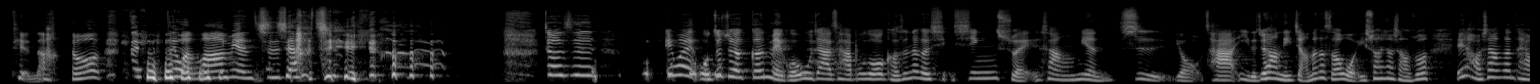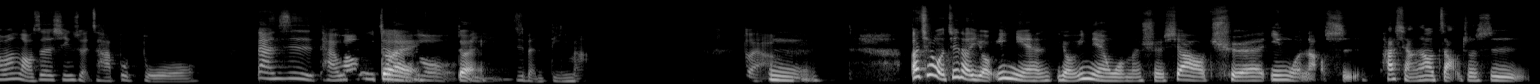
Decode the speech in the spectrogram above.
天哪！然后这这碗拉面吃下去，为我就觉得跟美国物价差不多，可是那个薪薪水上面是有差异的。就像你讲，那个时候我一算就想说，哎，好像跟台湾老师的薪水差不多，但是台湾物价又比日本低嘛。对啊，嗯，而且我记得有一年，有一年我们学校缺英文老师，他想要找就是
